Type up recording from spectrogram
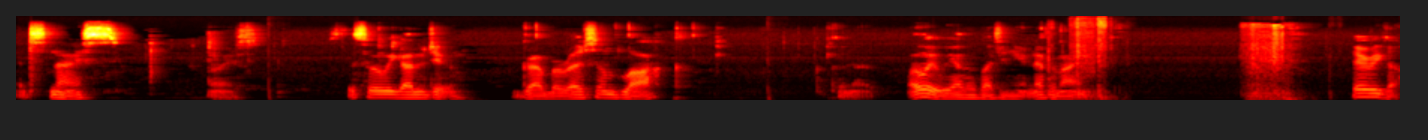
That's nice. Nice. So this is what we gotta do. Grab a redstone block. Oh wait, we have a button here. Never mind. There we go.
